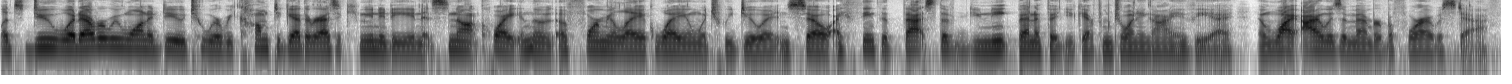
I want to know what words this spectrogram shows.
Let's do whatever we want to do to where we come together as a community. And it's not quite in the a formulaic way in which we do it. And so I think that that's the unique benefit you get from joining IAVA and why I was a member before I was staff.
